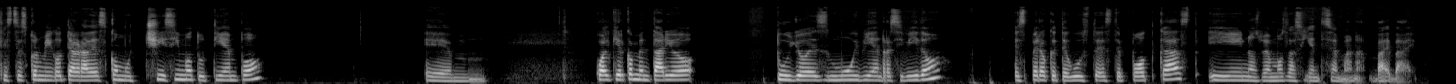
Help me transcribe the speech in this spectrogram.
que estés conmigo, te agradezco muchísimo tu tiempo. Em, cualquier comentario tuyo es muy bien recibido. Espero que te guste este podcast y nos vemos la siguiente semana. Bye bye.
